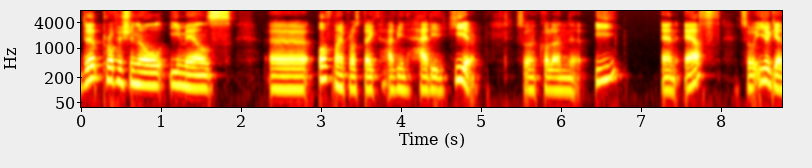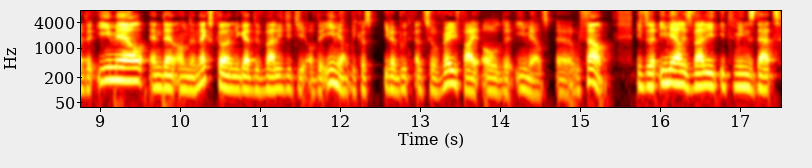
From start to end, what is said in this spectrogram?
the professional emails of my prospect have been added here. So in column E and F. So you get the email, and then on the next column, you get the validity of the email because Evaboot also verify all the emails uh, we found. If the email is valid, it means that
